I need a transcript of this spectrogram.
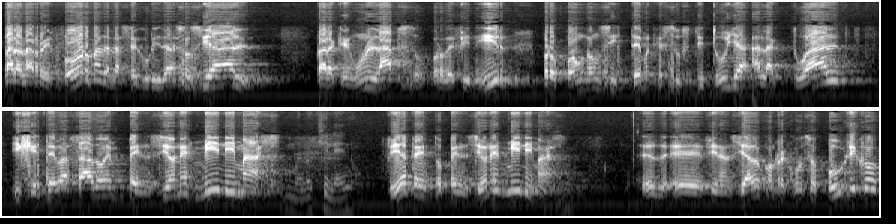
para la Reforma de la Seguridad Social, para que en un lapso por definir proponga un sistema que sustituya al actual y que esté basado en pensiones mínimas. chileno. Fíjate esto, pensiones mínimas, eh, eh, financiado con recursos públicos,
